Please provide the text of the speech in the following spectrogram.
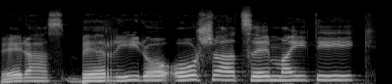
Beraz berriro osatze maitik,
